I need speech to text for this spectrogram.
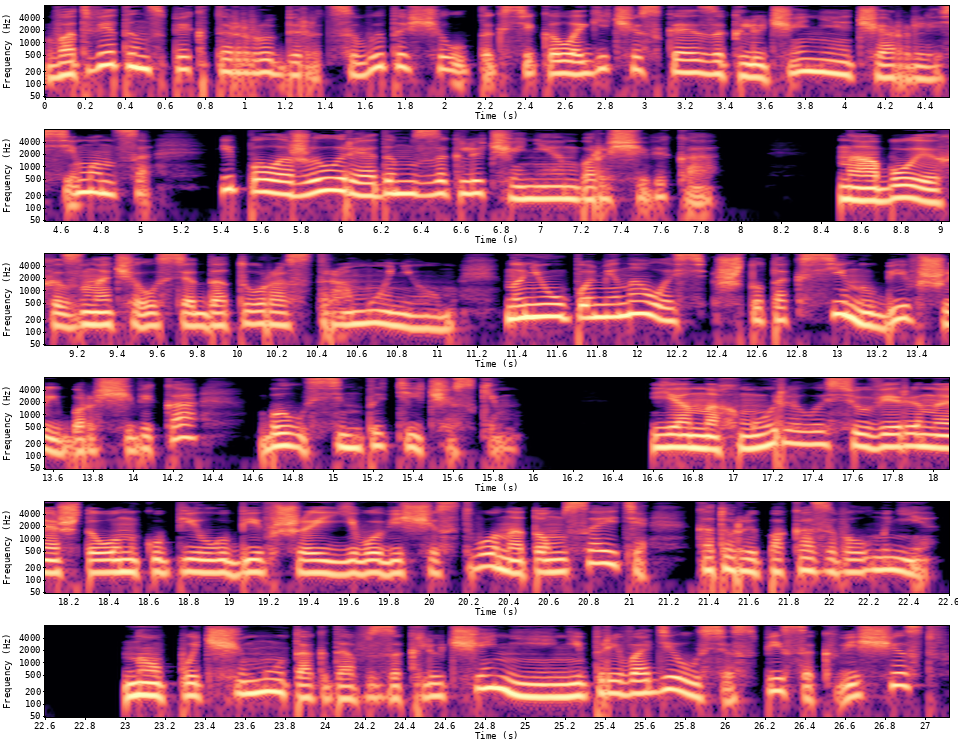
В ответ инспектор Робертс вытащил токсикологическое заключение Чарли Симмонса и положил рядом с заключением борщевика. На обоих значился датура стромониум, но не упоминалось, что токсин, убивший борщевика, был синтетическим. Я нахмурилась, уверенная, что он купил убившее его вещество на том сайте, который показывал мне. Но почему тогда в заключении не приводился список веществ,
